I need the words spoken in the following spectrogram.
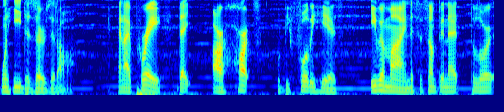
when He deserves it all. And I pray that our hearts will be fully His, even mine. This is something that the Lord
